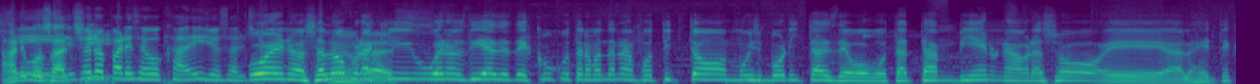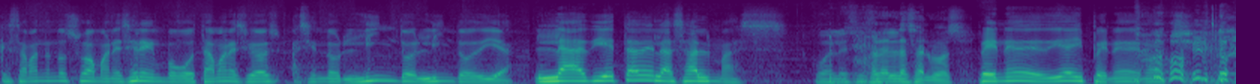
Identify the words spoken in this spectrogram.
Ánimo, Salchi. Eso no parece bocadillo, Salchi. Bueno, saludos por aquí. Buenos días desde Cúcuta. Nos mandan una fotito muy bonita desde Bogotá también. Un abrazo eh, a la gente que está mandando su amanecer en Bogotá. Amaneció haciendo lindo, lindo día. La dieta de las almas. ¿Cuál es? ¿Cuál es las almas? Pene de día y pene de noche.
